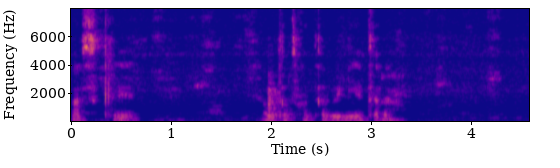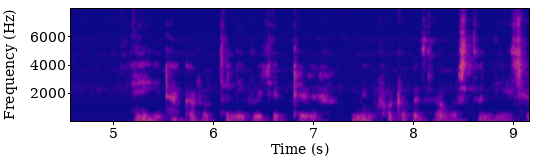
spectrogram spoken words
আজকে দফা দাবি নিয়ে তারা এই ঢাকা রপ্তানি প্রজেক্টের মেন ফটকে তারা অবস্থান নিয়েছে।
